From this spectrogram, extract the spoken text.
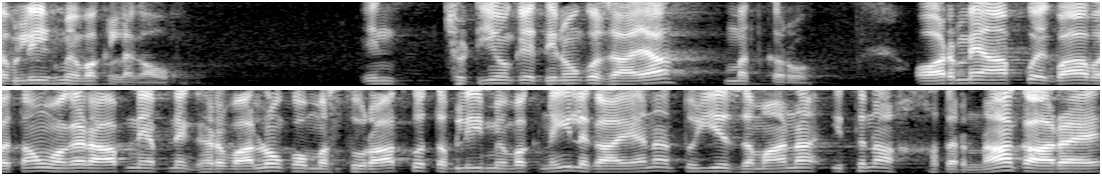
تبلیغ میں وقت لگاؤ ان چھٹیوں کے دنوں کو ضائع مت کرو اور میں آپ کو ایک بات بتاؤں اگر آپ نے اپنے گھر والوں کو مستورات کو تبلیغ میں وقت نہیں لگایا نا تو یہ زمانہ اتنا خطرناک آ رہا ہے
